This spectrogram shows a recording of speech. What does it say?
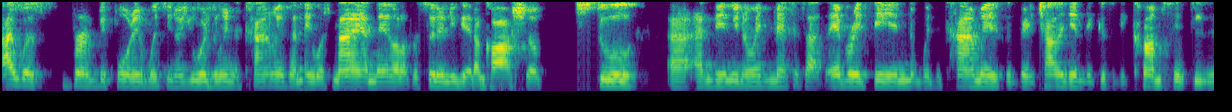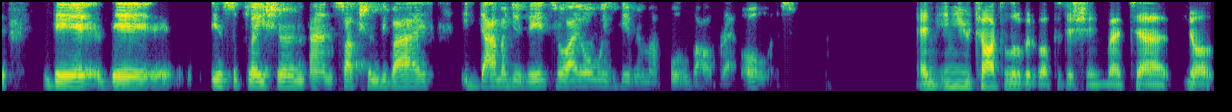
I was burned before in which you know you were doing the TAMIS and it was nine and then all of a sudden you get a gush of stool Uh, and then, you know, it messes up everything with the TAMIS. It's very challenging because it comes into the, the insufflation and suction device. It damages it. So I always give him a full bowel prep, always. And, and you talked a little bit about positioning, but, uh, you know,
